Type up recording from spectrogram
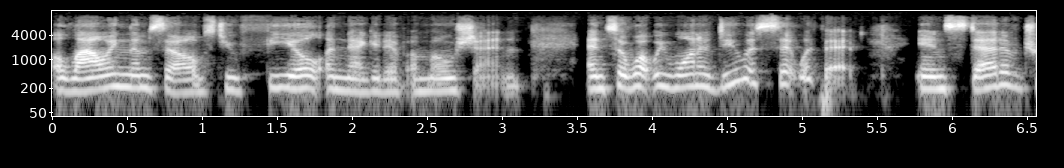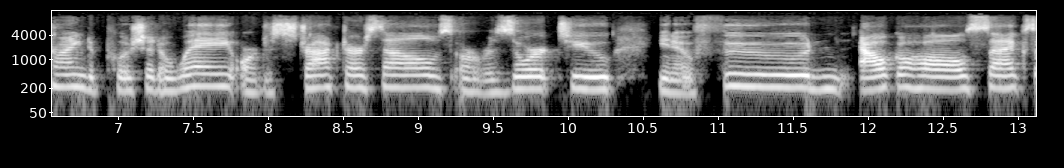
allowing themselves to feel a negative emotion. And so, what we want to do is sit with it instead of trying to push it away or distract ourselves or resort to, you know, food, alcohol, sex,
